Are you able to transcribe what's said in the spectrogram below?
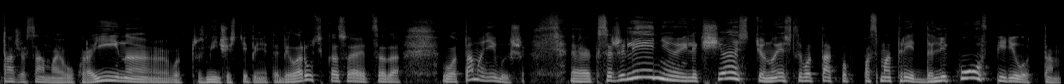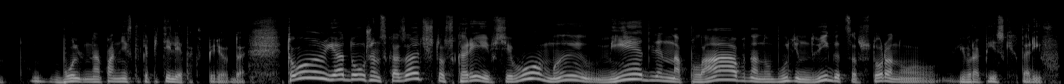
та же самая Украина, вот в меньшей степени это Беларусь касается, да, вот, там они выше. Э, к сожалению или к счастью, но если вот так посмотреть далеко вперед, там, на несколько пятилеток вперед, да, то я должен сказать, что, скорее всего, мы медленно, плавно, но будем двигаться в сторону европейских тарифов.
